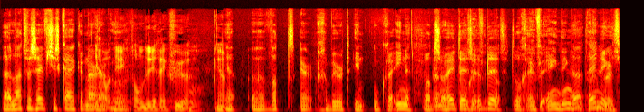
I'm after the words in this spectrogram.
Uh, laten we eens eventjes kijken naar... Ja, direct onder direct vuur. Ja. ja uh, wat er gebeurt in Oekraïne. Want zo heet deze update. Even, toch even één ding. Ja, één gebeurt,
